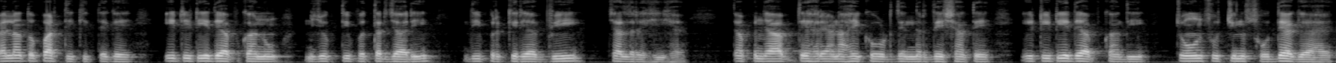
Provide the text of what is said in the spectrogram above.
ਪਹਿਲਾਂ ਤੋਂ ਭਰਤੀ ਕੀਤੇ ਗਏ ਈਟੀਟੀ ਅਧਿਆਪਕਾਂ ਨੂੰ ਨਿਯੁਕਤੀ ਪੱਤਰ ਜਾਰੀ ਦੀ ਪ੍ਰਕਿਰਿਆ ਵੀ ਚੱਲ ਰਹੀ ਹੈ। ਤਾਂ ਪੰਜਾਬ ਤੇ ਹਰਿਆਣਾ ਹਾਈ ਕੋਰਟ ਦੇ ਨਿਰਦੇਸ਼ਾਂ ਤੇ ਈਟੀਟੀ ਅਧਿਆਪਕਾਂ ਦੀ ਚੋਣ ਸੂਚੀ ਨੂੰ ਸੋਧਿਆ ਗਿਆ ਹੈ।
